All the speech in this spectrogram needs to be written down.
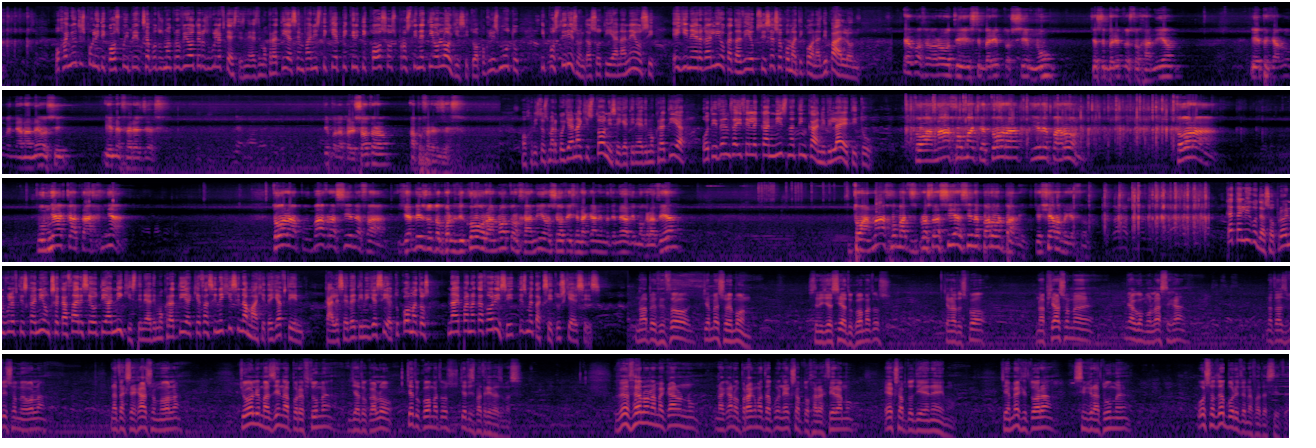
Ο Χανιώτης πολιτικός που υπήρξε από τους μακροβιότερους βουλευτές της Νέας Δημοκρατίας εμφανίστηκε επικριτικός ως προς την αιτιολόγηση του αποκλεισμού του, υποστηρίζοντας ότι η ανανέωση έγινε εργαλείο καταδίωξης εσωκομματικών αντιπάλων. Εγώ θεωρώ ότι στην περίπτωσή μου και στην περίπτωση των Χανίων η επικαλούμενη ανανέωση είναι φερετζές. Τίποτα περισσότερο από φερετζές. Ο Χρήστος Μαρκογιαννάκης τόνισε για τη Νέα Δημοκρατία ότι δεν θα ήθελε κανείς να την κάνει βιλαέτη του. Το ανάχωμα και τώρα είναι παρόν. Τώρα που μια καταχνιά, τώρα που μαύρα σύννεφα γεμίζουν τον πολιτικό ουρανό των Χανίων σε ό,τι έχει να κάνει με τη Νέα Δημοκρατία, το ανάχωμα της προστασίας είναι παρόν πάλι και χαίρομαι γι' αυτό. Καταλήγοντας, ο πρώην βουλευτής Χανίων ξεκαθάρισε ότι ανήκει στη Νέα Δημοκρατία και θα συνεχίσει να μάχεται για αυτήν. Κάλεσε δε την ηγεσία του κόμματος να επανακαθορίσει τις μεταξύ τους σχέσεις. Να απευθυνθώ και μέσω εμών στην ηγεσία του κόμματος και να τους πω να πιάσουμε μια γομολάστιχα, να τα σβήσουμε όλα, να τα ξεχάσουμε όλα και όλοι μαζί να πορευτούμε για το καλό και του κόμματος και της πατρίδας μας. Δεν θέλω να με κάνουν να κάνω πράγματα που είναι έξω από το χαρακτήρα μου, έξω από το DNA μου. Και μέχρι τώρα συγκρατούμε όσο δεν μπορείτε να φανταστείτε.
